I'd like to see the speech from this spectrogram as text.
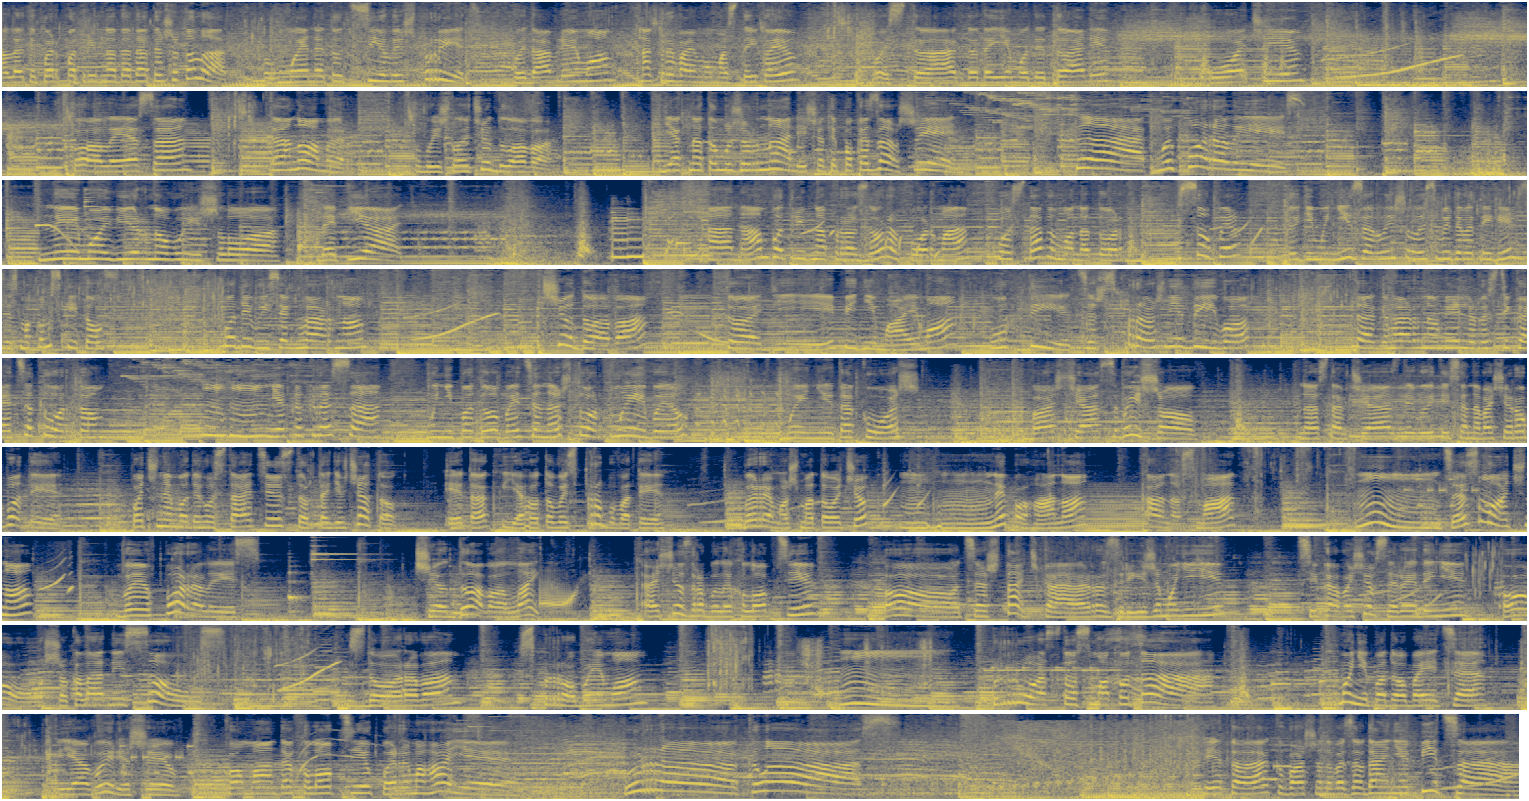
Але тепер потрібно додати шоколад. У мене тут цілий шприц. Видавлюємо, накриваємо мастикою. Ось так, додаємо деталі, очі, колеса та номер. Вийшло чудово. Як на тому журналі, що ти показав, Шень. Так, ми впорались. Неймовірно вийшло. Де п'ять. А нам потрібна прозора форма. Поставимо на торт. Супер! Тоді мені залишилось видавити гель зі смаком Skittles. Подивись, як гарно. Чудово. Тоді піднімаємо. Ух ти, це ж справжнє диво. Так гарно гель розтікається тортом. Угу, яка краса. Мені подобається наш торт, Мейбл. Мені також. Ваш час вийшов. Настав час дивитися на ваші роботи. Почнемо дегустацію з торта дівчаток. І так, я готовий спробувати. Беремо шматочок. Угу, непогано. А на смак. Ммм, це смачно. Ви впорались. Чудово, лайк. А що зробили хлопці? О, це ж тачка. Розріжемо її. Цікаво, що всередині. О, шоколадний соус. Здорово. Спробуємо. Ммм, просто смакота. Мені подобається. Я вирішив. Команда хлопців перемагає. Ура! Клас! І так, ваше нове завдання піца.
